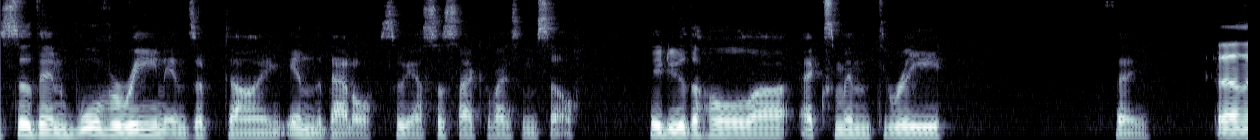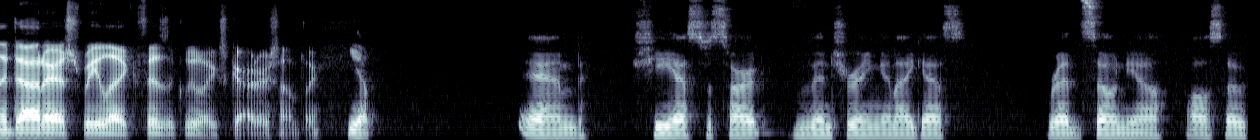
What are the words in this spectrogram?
So then Wolverine ends up dying in the battle, so he has to sacrifice himself. They do the whole uh, X Men 3 thing. And then the daughter has to be like physically like scarred or something. Yep. And she has to start venturing, and I guess Red Sonja also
